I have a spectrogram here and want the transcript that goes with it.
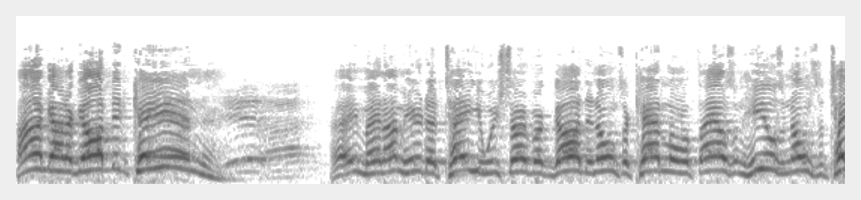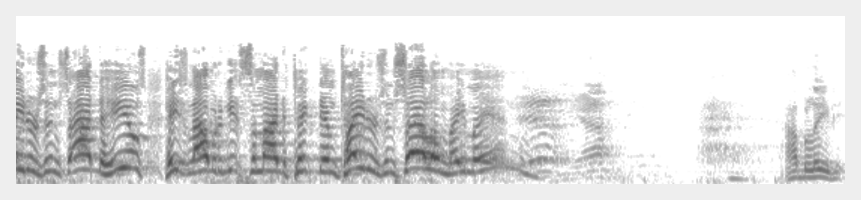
I got a God that can. Hey man, I'm here to tell you we serve a God that owns the cattle on a thousand hills and owns the taters inside the hills. He's liable to get somebody to pick them taters and sell them. Amen. I believe it.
